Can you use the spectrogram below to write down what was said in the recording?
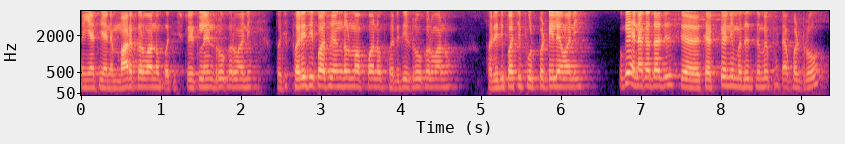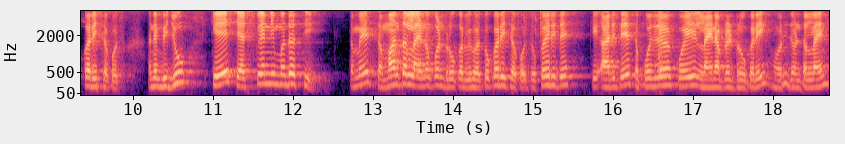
અહીંયાથી એને માર્ક કરવાનો, પછી સ્ટ્રેટ લાઇન ડ્રો કરવાની, પછી ફરીથી પાછો એંગલ માપવાનો ફરીથી ડ્રો કરવાનો, ફરીથી પાછી ફૂટપટ્ટી લેવાની. ઓકે એના કરતાં સેટ સ્ક્વેરની મદદથી તમે ફટાફટ ડ્રો કરી શકો છો. અને બીજું કે સેટ સ્ક્વેરની મદદથી તમે સમાંતર લાઈનો પણ ડ્રો કરવી હોય તો કરી શકો છો. કઈ રીતે? કે આ રીતે સપોઝ કોઈ લાઈન આપણે ડ્રો કરી હોરિઝોન્ટલ લાઈન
